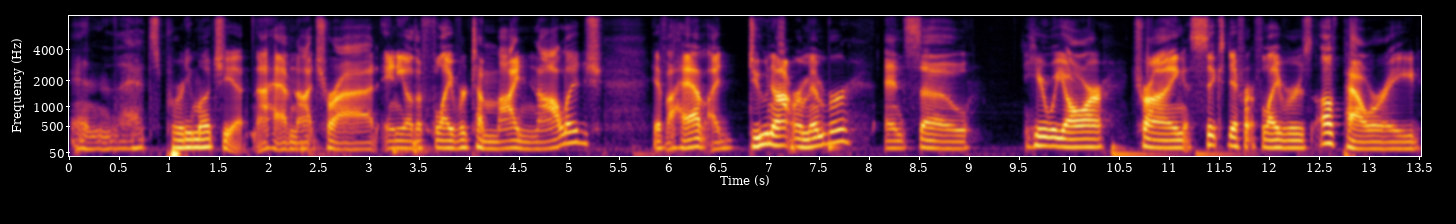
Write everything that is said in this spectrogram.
and that's pretty much it. I have not tried any other flavor to my knowledge. If I have, I do not remember, and so here we are trying six different flavors of Powerade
